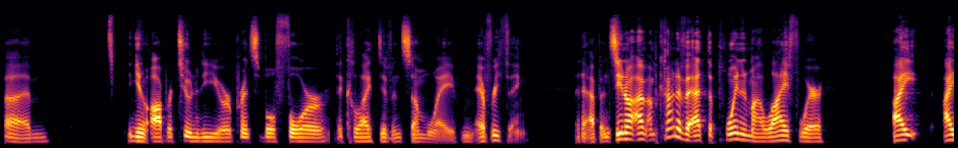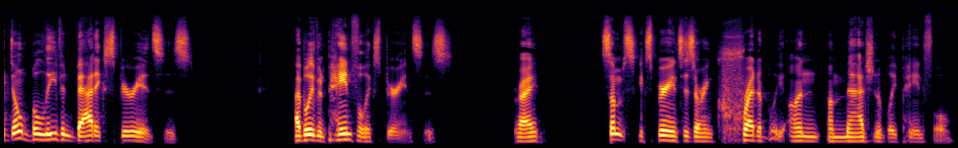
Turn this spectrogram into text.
um, you know, opportunity or principle for the collective in some way from everything that happens. You know, I'm, kind of at the point in my life where I I don't believe in bad experiences. I believe in painful experiences, right? Some experiences are incredibly, unimaginably painful.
